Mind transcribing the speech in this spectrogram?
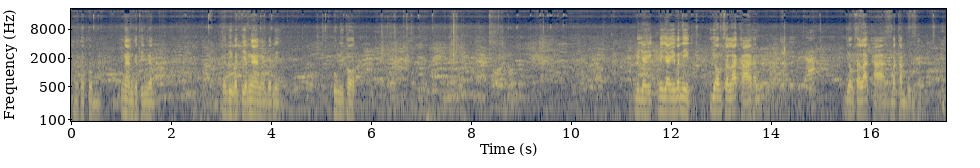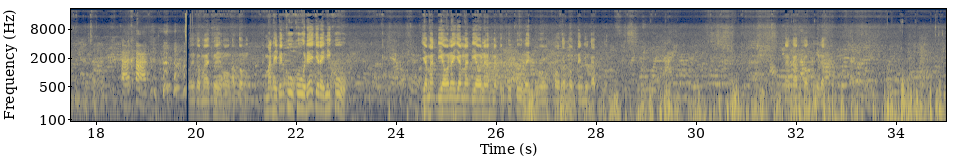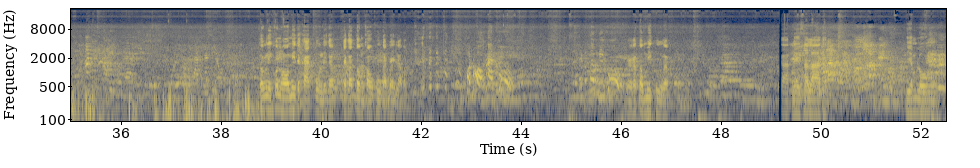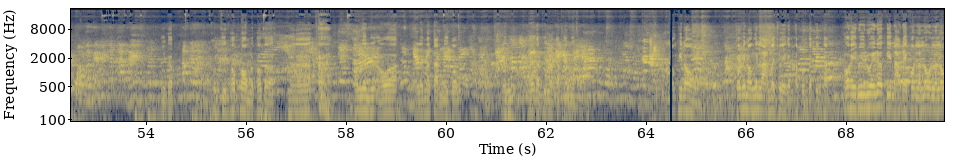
ห่อกระต้มงานกระถินครับ วันนี้วันเตรียมงานครับวันนี้พรุ่งนี้ทอดไม่ใหญ่ไม่ใหญ่วันนี้ยอมสละขาครับ ยอมสละขามาทำบุญครับ ขาขาดเฮ้ยก็มาช่วยห่อกระต้ม มันให้เป็นคู่คู่เด้จะได้มีคู่ อย่ามัดเดียวนะอย่ามัดเดียวนะมันเป็นคู่คู่ๆเลยโอ้ห่อกระต้มเป็นอยู่ครับนะครับเขาคู่แล้วตรงนี้คนหอมีแต่ขาดคู่เลยครับ แต่ก็ต้มเขาคู่กันได้แล้วครับ คนหอกหันคู่แล้วก็ต้องมีคู่แล้วก็ต้องมีครูครับอากาศในศาลาครับ เตรียมลงนี่ครับคน ที่เขาพร้อมแล้วเขาก็มา เอาเงินหรือเอาอะไรมาตั้งในกองเป็นเอากระถินแล้วครับตอนนี้ต้องพี่น้องต้องพี่น้องเงินล้านมาช่วยกันทำบุญกระถินครับขอให้รวยๆเด้อปีหน้าได้คนละโลละโล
